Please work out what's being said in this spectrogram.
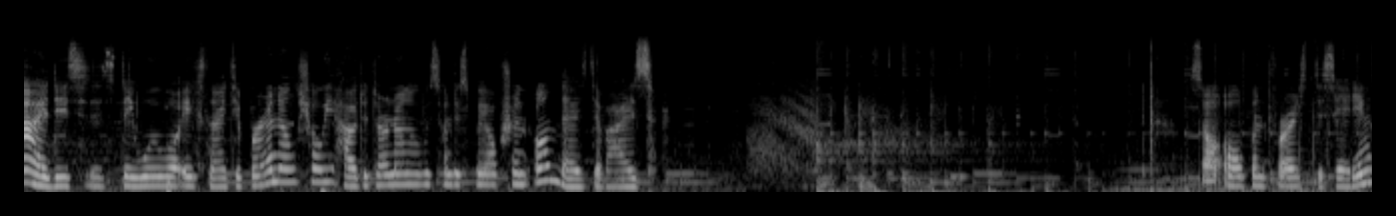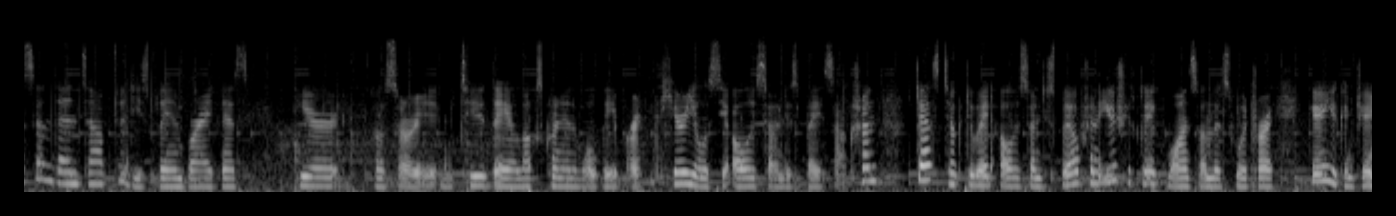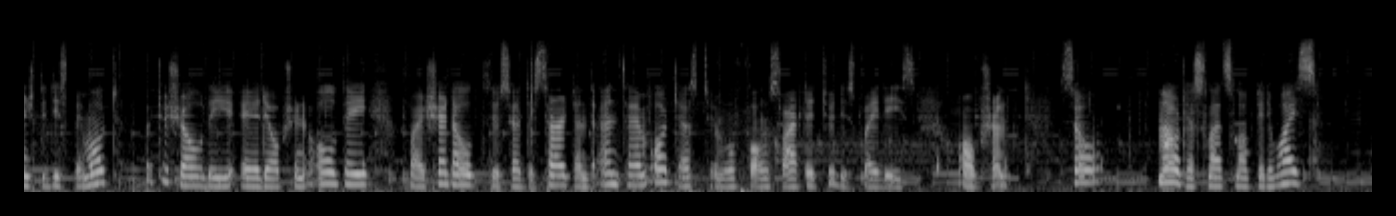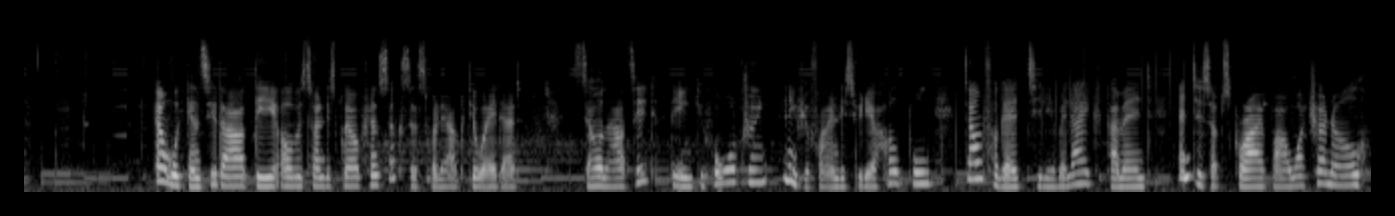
Hi, this is the Vivo X90 Pro and I'll show you how to turn on always on display option on this device. So open first the settings and then tap to display and brightness. Here, oh sorry, to the lock screen and wallpaper. Here you'll see always on display section. Just to activate always on display option, you should click once on the switcher. Here you can change the display mode to show the, uh, the option all day by shadow to set the start and the end time or just to move phone slightly to display this option. So now just let's lock the device and we can see that the always on display option successfully activated. So that's it, thank you for watching and if you find this video helpful, don't forget to leave a like, comment and to subscribe our channel.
